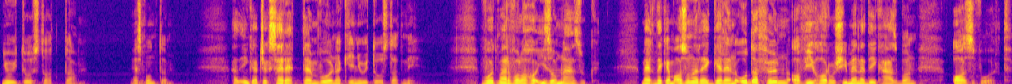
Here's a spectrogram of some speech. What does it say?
Nyújtóztattam. Ezt mondtam? Hát inkább csak szerettem volna kinyújtóztatni. Volt már valaha izomlázuk? Mert nekem azon a reggelen odafönn a viharosi menedékházban az volt.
